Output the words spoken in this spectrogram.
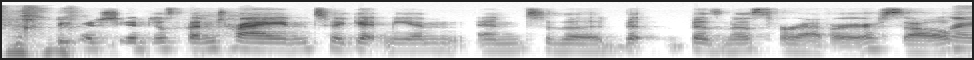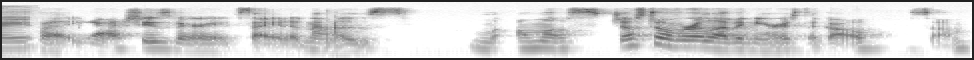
because she had just been trying to get me in into the b- business forever so right. but yeah she's very excited and that was almost just over 11 years ago so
